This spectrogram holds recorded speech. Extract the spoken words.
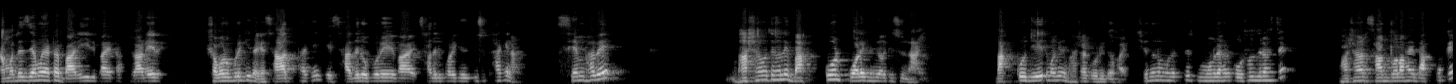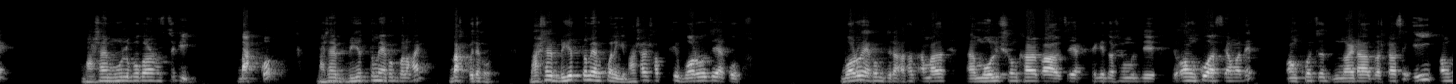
আমাদের যেমন একটা বাড়ির বা একটা ফ্ল্যাটের সবার উপরে কি থাকে? ছাদ থাকে। এই ছাদের উপরে বা ছাদের পরে কিন্তু কিছু থাকে না। সেম ভাবে ভাষা হতে হলে বাক্যর পরে কিন্তু আর কিছু নাই। বাক্য দিয়ে তোমাকে ভাষা গঠিত হয়। সেজন্য মনে রাখতে মনে রাখার কৌশল যেটা হচ্ছে, ভাষার স্বাদ বলা হয় বাক্যকে। ভাষার মূল উপকরণ হচ্ছে কি? বাক্য। ভাষার বৃহত্তম একক বলা হয় বাক্য। দেখো, ভাষার বৃহত্তম একক মানে কি? ভাষার সবচেয়ে বড় যে একক, বড় একক যেটা, অর্থাৎ আমরা মৌলিক সংখ্যা বা হচ্ছে এক থেকে দশের মধ্যে অঙ্ক আছে আমাদের, অঙ্ক হচ্ছে নয়টা, দশটা আছে, এই অঙ্ক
